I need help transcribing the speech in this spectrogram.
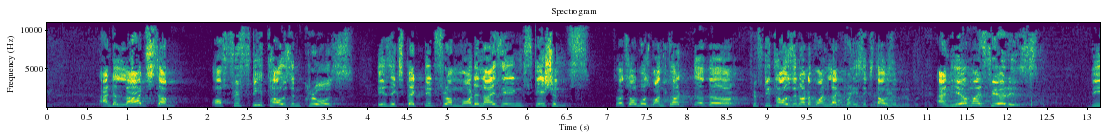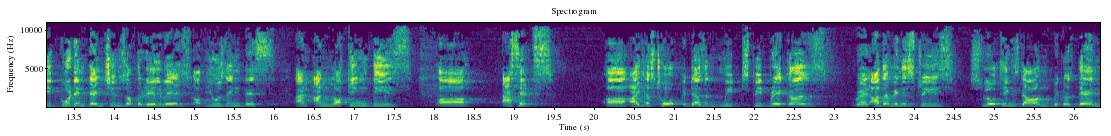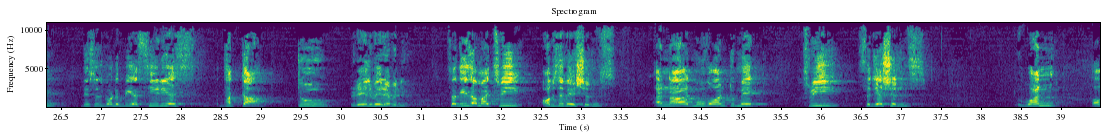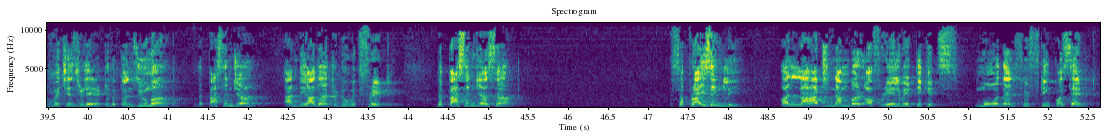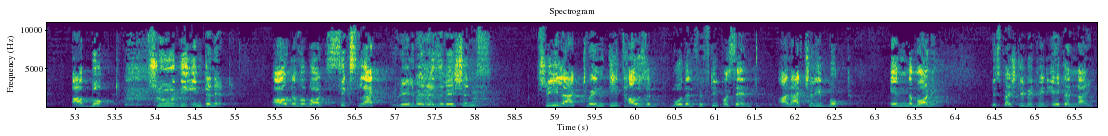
and a large sum of fifty thousand crores is expected from modernizing stations. So it's almost one third uh, the fifty thousand out of one lakh twenty-six thousand. And here my fear is the good intentions of the railways of using this and unlocking these uh, assets. Uh, I just hope it doesn't meet speed breakers where other ministries slow things down because then this is going to be a serious dhakka to railway revenue. So these are my three observations, and now I'd move on to make three suggestions. One of which is related to the consumer, the passenger, and the other to do with freight. The passenger, sir, surprisingly, a large number of railway tickets, more than 50%, are booked through the internet. Out of about 6 lakh railway reservations, 3 lakh 20,000, more than 50%, are actually booked in the morning, especially between 8 and 9.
